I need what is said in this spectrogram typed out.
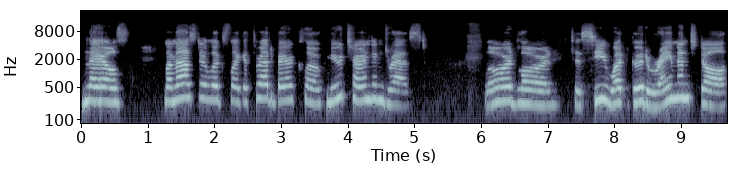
Nails. My master looks like a threadbare cloak, new turned and dressed. Lord, Lord, to see what good raiment doth.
